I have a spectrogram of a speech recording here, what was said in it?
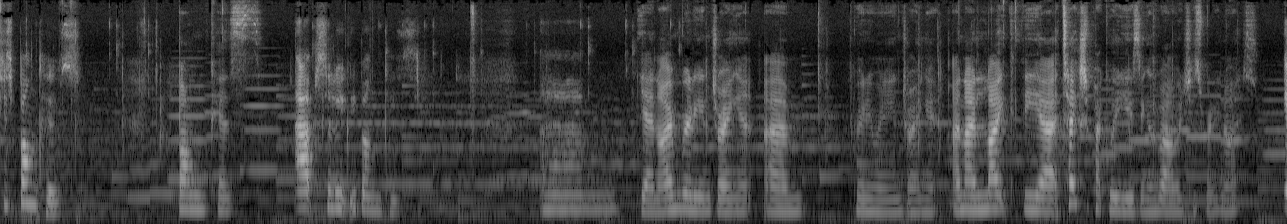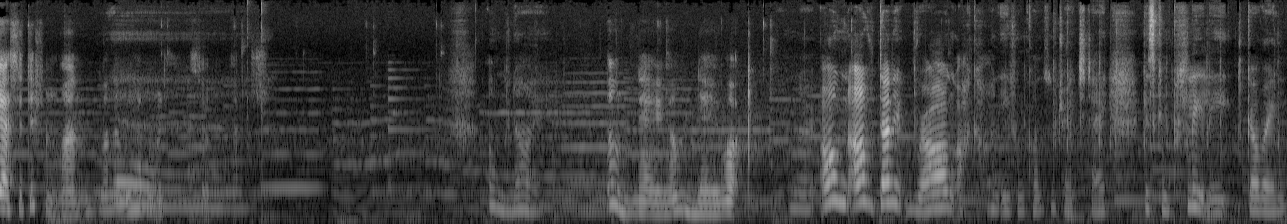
She's bonkers. Bonkers. Absolutely bonkers. Um, Yeah, no, I'm really enjoying it. Um, really, really enjoying it, and I like the uh, texture pack we're using as well, which is really nice. Yeah, it's a different one. One that we haven't really used much. Oh no, Oh no, oh no, what? no! Oh, no, I've done it wrong. I can't even concentrate today. It's completely going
